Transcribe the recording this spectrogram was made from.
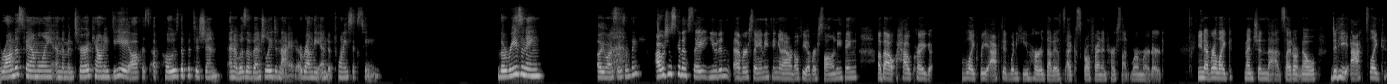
Rhonda's family and the Ventura County DA office opposed the petition, and it was eventually denied around the end of 2016. The reasoning. Oh, you want to say something? I was just going to say, you didn't ever say anything, and I don't know if you ever saw anything about how Craig like reacted when he heard that his ex-girlfriend and her son were murdered. You never like mentioned that. So I don't know. Did he act like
